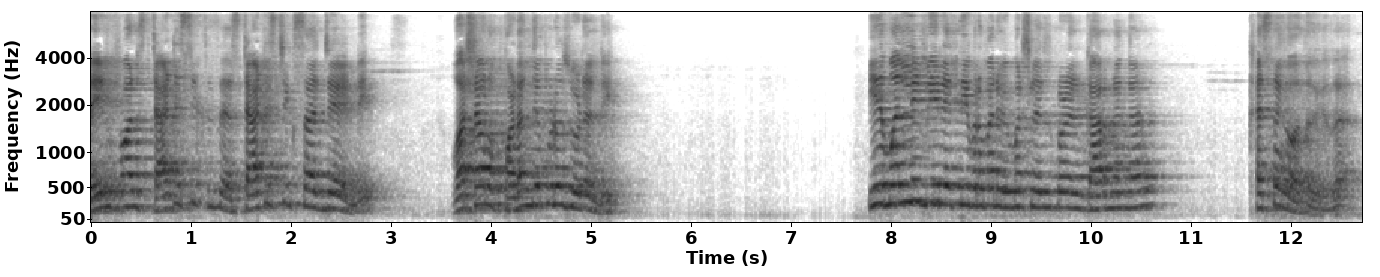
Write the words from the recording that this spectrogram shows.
రెయిన్ఫాల్ స్టాటిస్టిక్స్ స్టాటిస్టిక్స్ సర్చ్ చేయండి వర్షాలు పడని చెప్పడం చూడండి. ఇది మళ్ళీ మీరే తీవ్రమైన విమర్శలు ఎదుర్కోవడానికి కారణం కాదు? ఖచ్చితంగా అవుతుంది కదా?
